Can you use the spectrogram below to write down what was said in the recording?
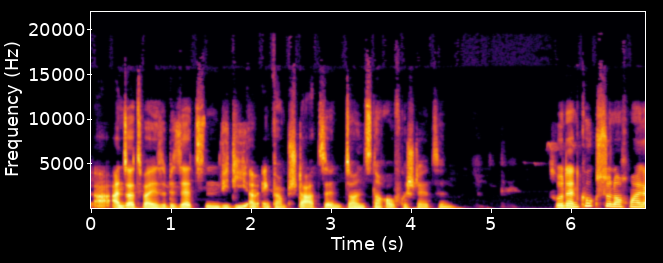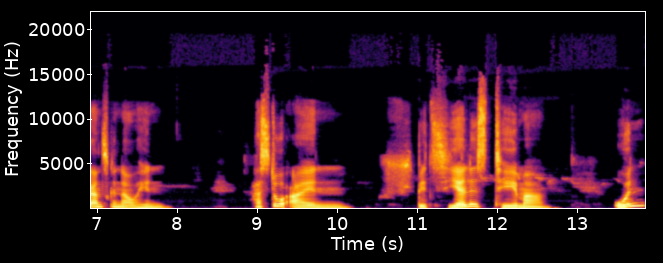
ansatzweise besetzen, wie die einfach am Start sind, sonst noch aufgestellt sind. So, dann guckst du noch mal ganz genau hin. Hast du ein spezielles Thema? Und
